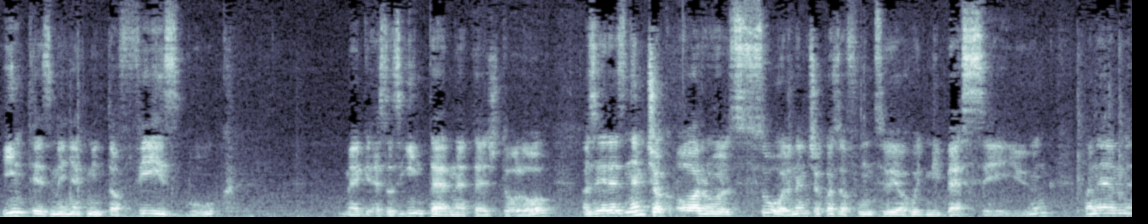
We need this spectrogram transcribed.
intézmények, mint a Facebook, meg ez az internetes dolog, azért ez nem csak arról szól, nem csak az a funkciója, hogy mi beszéljünk, hanem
